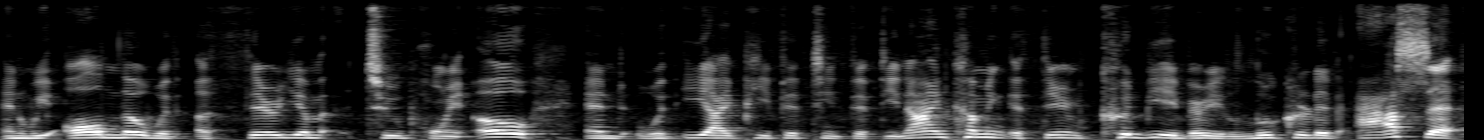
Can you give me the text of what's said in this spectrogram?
And we all know with Ethereum 2.0 and with EIP 1559 coming, Ethereum could be a very lucrative asset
